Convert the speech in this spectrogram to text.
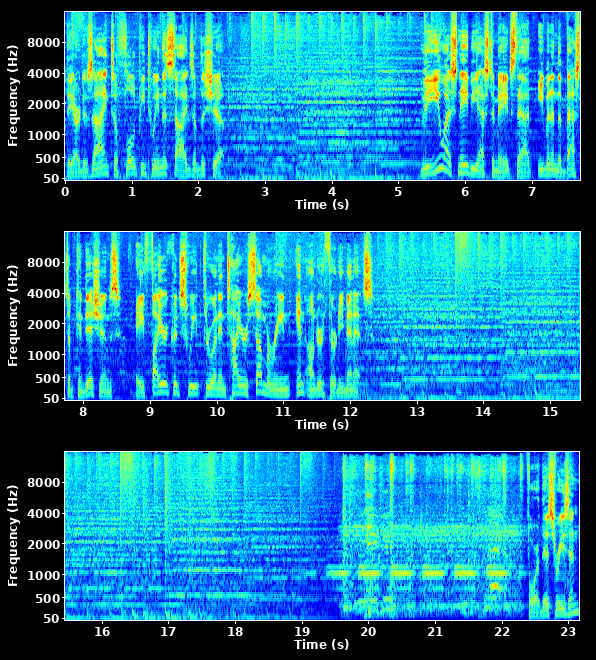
they are designed to float between the sides of the ship. The U.S. Navy estimates that, even in the best of conditions, a fire could sweep through an entire submarine in under 30 minutes. For this reason,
